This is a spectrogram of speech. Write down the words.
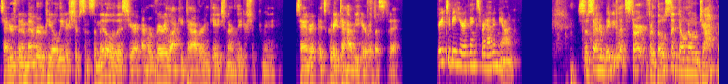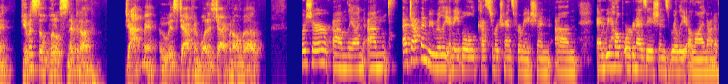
Sandra's been a member of PEO leadership since the middle of this year, and we're very lucky to have her engaged in our leadership community. Sandra, it's great to have you here with us today. Great to be here. Thanks for having me on. So, Sandra, maybe let's start. For those that don't know Jackman, give us a little snippet on Jackman. Who is Jackman? What is Jackman all about? For sure, um, Leon. Um, at Jackman, we really enable customer transformation um, and we help organizations really align on a,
